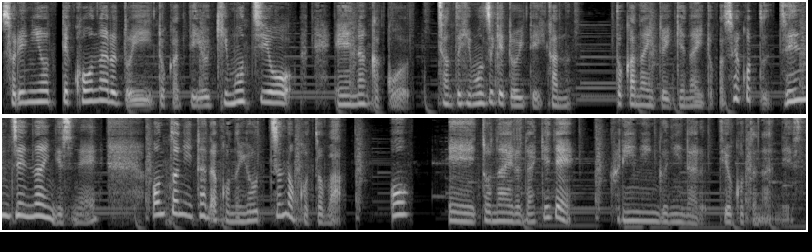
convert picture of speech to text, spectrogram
それによってこうなるといいとかっていう気持ちを、えー、なんかこう、ちゃんと紐付けておいていかなとかないといけないとか、そういうこと全然ないんですね。本当にただこの4つの言葉を、えー、唱えるだけでクリーニングになるっていうことなんです。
